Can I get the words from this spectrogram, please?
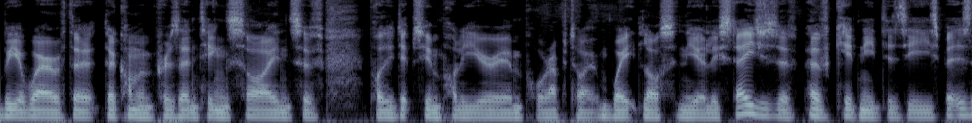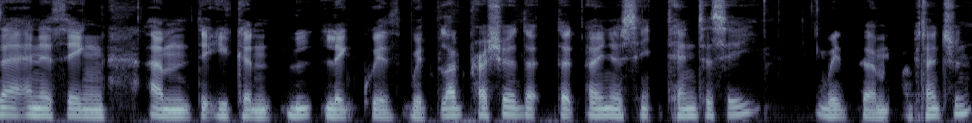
be aware of the, the common presenting signs of polydipsia, and polyuria, and poor appetite and weight loss in the early stages of, of kidney disease. But is there anything um, that you can link with with blood pressure that that owners tend to see with um, hypertension?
